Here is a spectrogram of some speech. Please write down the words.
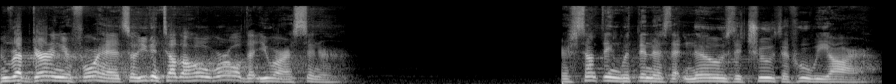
And rub dirt on your forehead so you can tell the whole world that you are a sinner. There's something within us that knows the truth of who we are.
